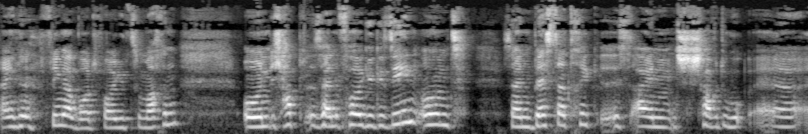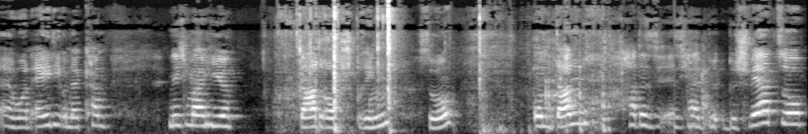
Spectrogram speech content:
eine Fingerboard-Folge zu machen. Und ich habe seine Folge gesehen und sein bester Trick ist ein Shove äh, 180 und er kann nicht mal hier da drauf springen. So. Und dann hat er sich halt beschwert so.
